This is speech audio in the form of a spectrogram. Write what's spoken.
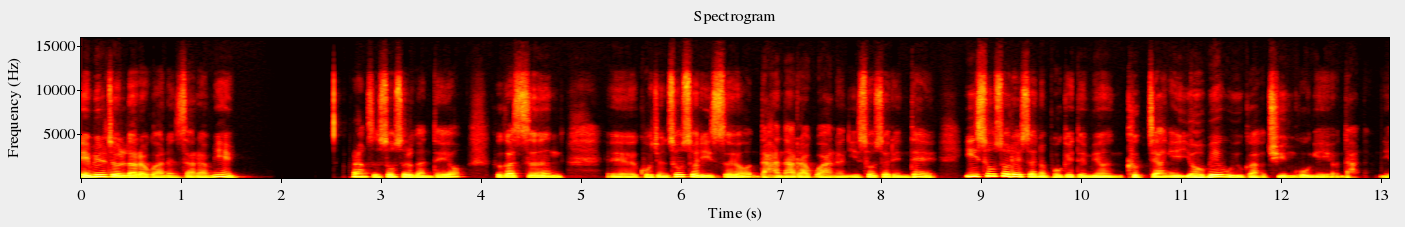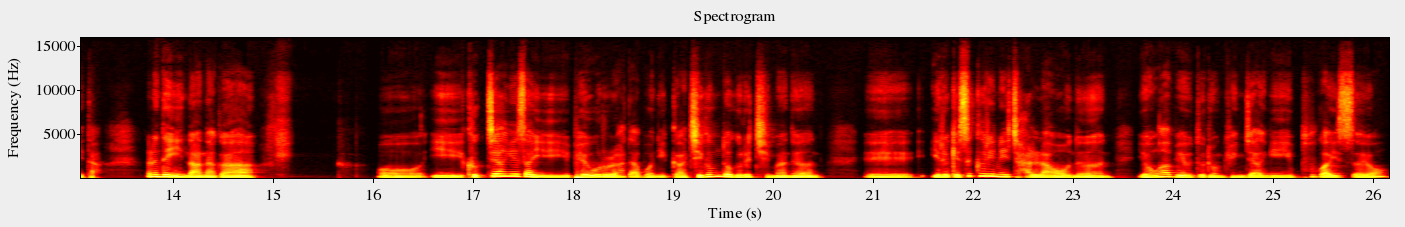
에밀 졸라라고 하는 사람이 프랑스 소설가인데요. 그가 쓴 에, 고전 소설이 있어요. 나나라고 하는 이 소설인데 이 소설에서는 보게 되면 극장의 여배우가 주인공이에요. 나나입니다. 그런데 이 나나가 어, 이 극장에서 이 배우를 하다 보니까 지금도 그렇지만은 에, 이렇게 스크린이 잘 나오는 영화 배우들은 굉장히 부가 있어요.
